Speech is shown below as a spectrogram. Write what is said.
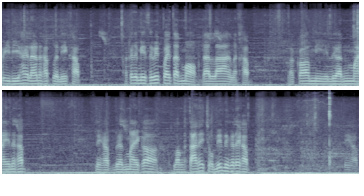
LED ให้แล้วนะครับ ตัวนี้ครับแล้วก็จะมีสวิตช์ไฟตัดหมอกด้านล่างนะครับ แล้วก็มีเรือนไม้นะครับนี่ครับเรือนไม้ก็ลองตาให้ชมนิดนึงก็ได้ครับนี่ครับ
